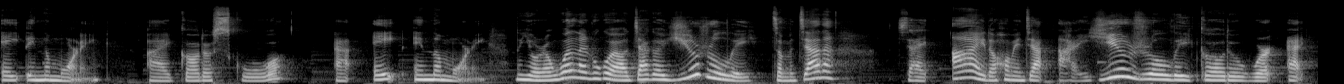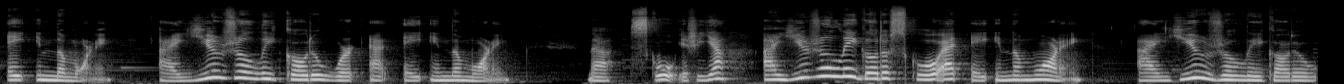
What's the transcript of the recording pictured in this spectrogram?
eight in the morning. I go to school at eight in the morning。那有人问了，如果要加个 usually，怎么加呢？在 I 的后面加 I usually go to work at eight in the morning. I usually go to work at eight in the morning. 那 school 也是一样。 I usually go to school at 8 in the morning. I usually go to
